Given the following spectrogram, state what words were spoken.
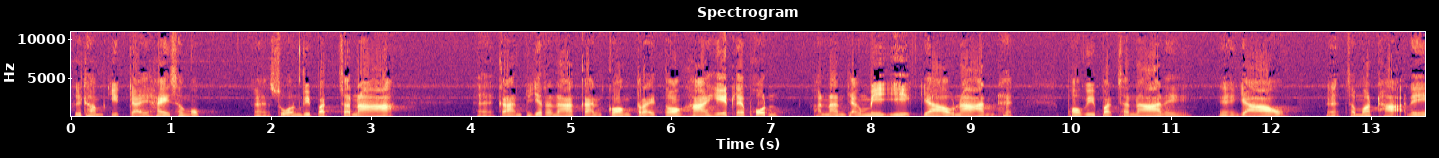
คือทำจิตใจให้สงบส่วนวิปัสสนา การพิจารณาการกองไตรตองหาเหตุและผล อันนั้นยังมีอีกยาวนาน เพราะวิปัสสนานี้ยาวสมถะนี้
